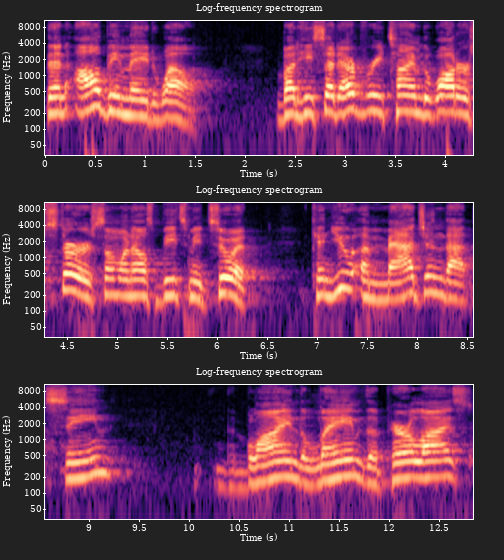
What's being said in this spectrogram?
then I'll be made well. But he said, every time the water stirs, someone else beats me to it. Can you imagine that scene? The blind, the lame, the paralyzed,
